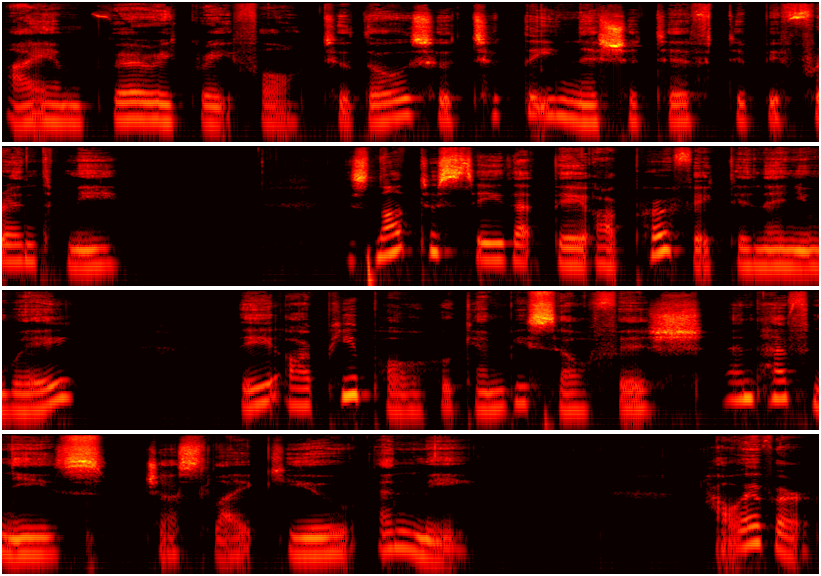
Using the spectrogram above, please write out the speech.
I am very grateful to those who took the initiative to befriend me. It's not to say that they are perfect in any way. They are people who can be selfish and have needs just like you and me. However,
